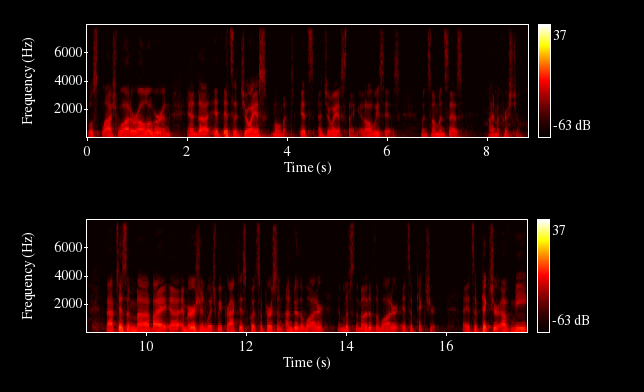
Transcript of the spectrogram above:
we'll splash water all over, and, and uh, it, it's a joyous moment. It's a joyous thing. It always is when someone says, I'm a Christian. Baptism uh, by uh, immersion, which we practice, puts a person under the water and lifts them out of the water. It's a picture. It's a picture of me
